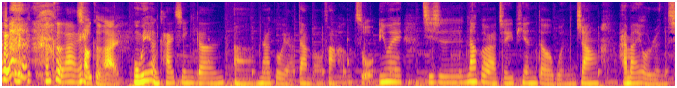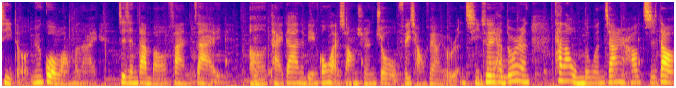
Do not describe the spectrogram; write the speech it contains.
很可爱，超可爱。我们也很开心跟啊 Nadia 蛋包饭合作，因为其实 Nadia 这一篇的文章。还蛮有人气的，因为过往本来这间蛋包饭在呃台大那边公馆商圈就非常非常有人气，所以很多人看到我们的文章，然后知道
